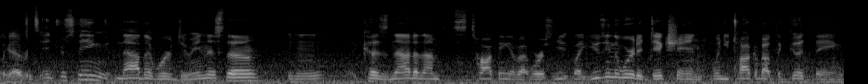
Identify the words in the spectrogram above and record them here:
like every. it's interesting now that we're doing this though, hmm because now that I'm talking about we're like using the word addiction when you talk about the good thing,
